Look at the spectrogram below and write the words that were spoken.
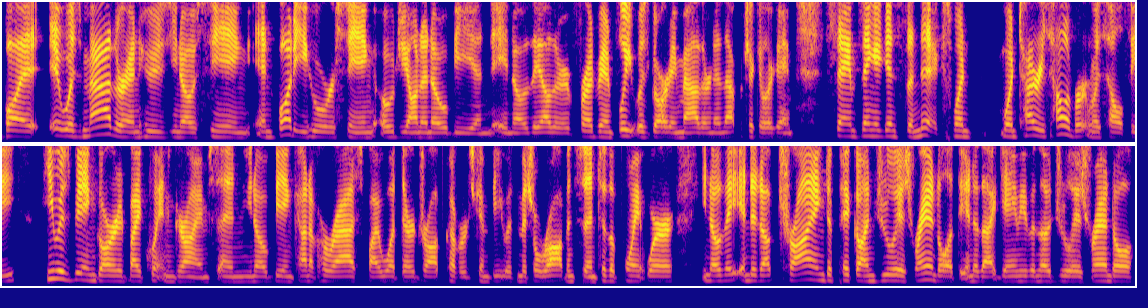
But it was Mathurin who's, you know, seeing and Buddy who were seeing OG Anunoby and, you know, the other Fred VanVleet was guarding Mathurin in that particular game. Same thing against the Knicks. When when Tyrese Haliburton was healthy, he was being guarded by Quentin Grimes and, you know, being kind of harassed by what their drop coverage can be with Mitchell Robinson to the point where, you know, they ended up trying to pick on Julius Randle at the end of that game, even though Julius Randle,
